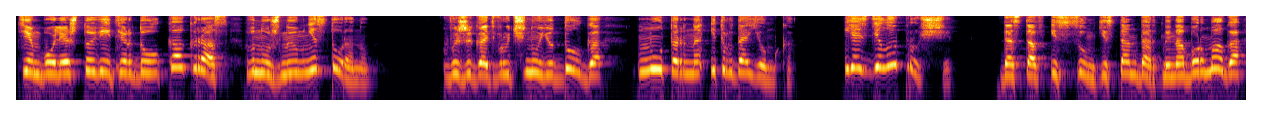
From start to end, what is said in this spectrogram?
Тем более, что ветер дул как раз в нужную мне сторону. Выжигать вручную долго, муторно и трудоемко. Я сделаю проще. Достав из сумки стандартный набор мага,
